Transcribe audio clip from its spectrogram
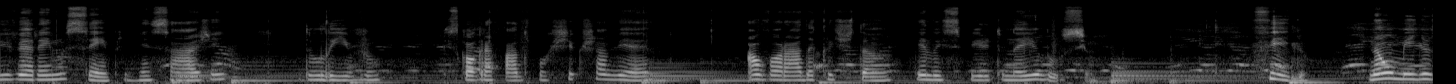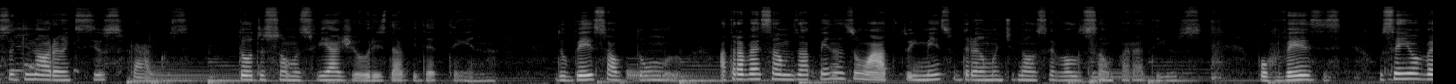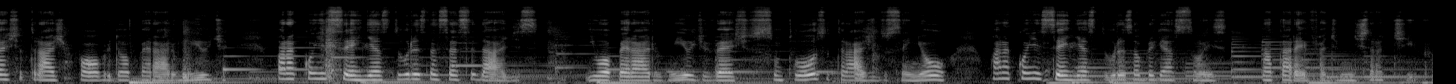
viveremos sempre. Mensagem do livro psicografado por Chico Xavier, Alvorada Cristã, pelo Espírito Neio Lúcio. Filho, não humilhe os ignorantes e os fracos. Todos somos viajores da vida eterna. Do berço ao túmulo, atravessamos apenas um ato do imenso drama de nossa evolução para Deus. Por vezes, o Senhor veste o traje pobre do operário humilde para conhecer-lhe as duras necessidades, e o operário humilde veste o suntuoso traje do Senhor para conhecer-lhe as duras obrigações na tarefa administrativa.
